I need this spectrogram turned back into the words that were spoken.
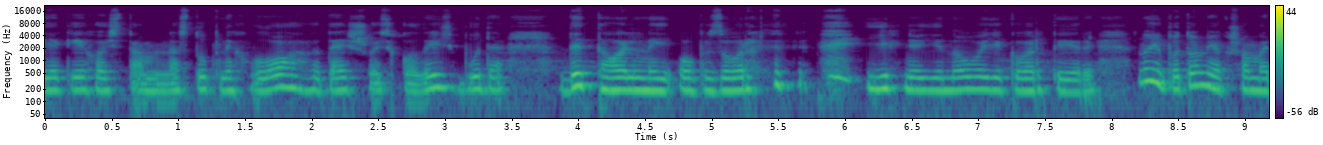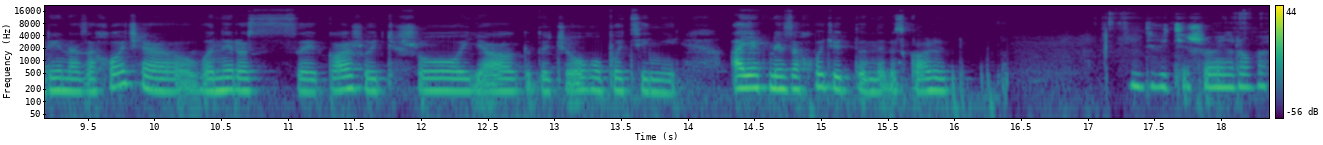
якихось там наступних влогах десь щось колись буде детальний обзор їхньої нової квартири. Ну і потім, якщо Маріна захоче, вони розкажуть, що як до чого по ціні. А як не захочуть, то не розкажуть. Дивіться, що він робить.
